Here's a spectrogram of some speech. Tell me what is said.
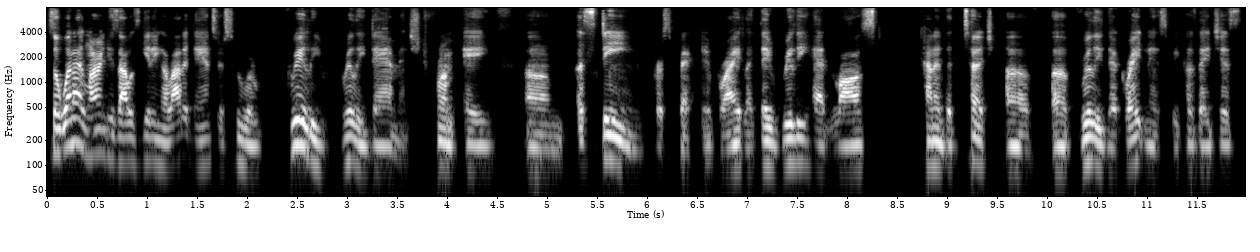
So what I learned is I was getting a lot of dancers who were really, really damaged from a um, esteem perspective, right? Like they really had lost kind of the touch of of really their greatness because they just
